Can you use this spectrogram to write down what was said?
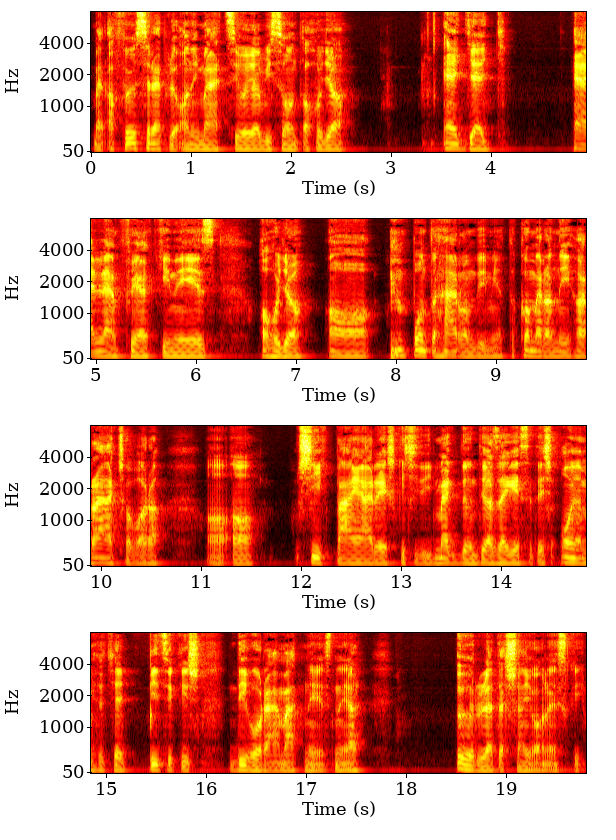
mert a főszereplő animációja viszont, ahogy a egy-egy ellenfél kinéz, ahogy a, a pont a 3D miatt a kamera néha rácsavar a, a, a síkpályára, és kicsit így megdönti az egészet, és olyan, mintha egy pici kis diorámát néznél. Őrületesen jól néz ki.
